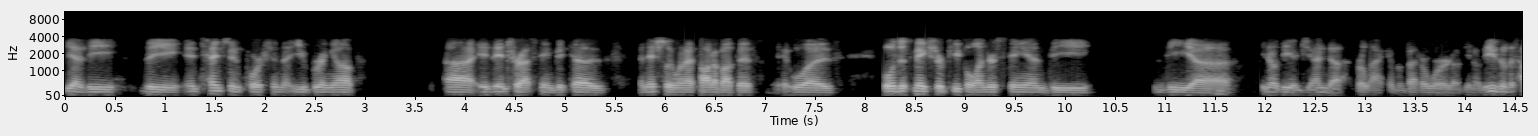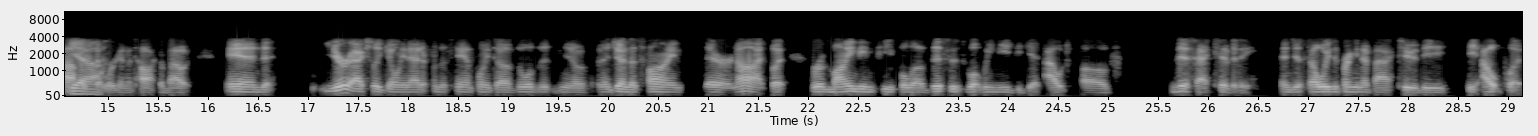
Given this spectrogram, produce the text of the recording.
Yeah the the intention portion that you bring up uh, is interesting because initially when I thought about this, it was we'll just make sure people understand the the uh, you know the agenda for lack of a better word of you know these are the topics Yeah. that we're going to talk about And you're actually going at it from the standpoint of, well, the, you know, an agenda is fine there or not, but reminding people of this is what we need to get out of this activity and just always bringing it back to the the output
